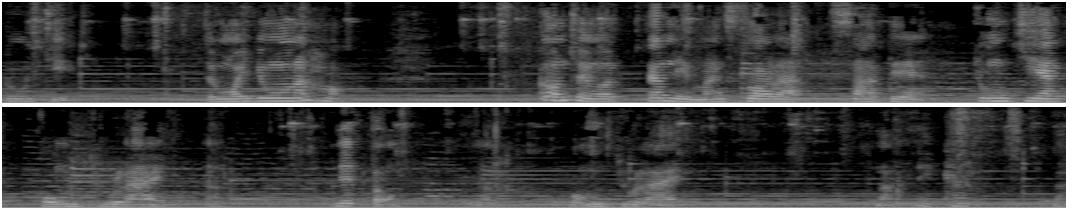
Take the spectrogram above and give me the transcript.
肚子，怎么用呢？嗬？刚才我跟你们说了，沙边中间拱出来啊，你懂啊？缝出来，那你看，那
